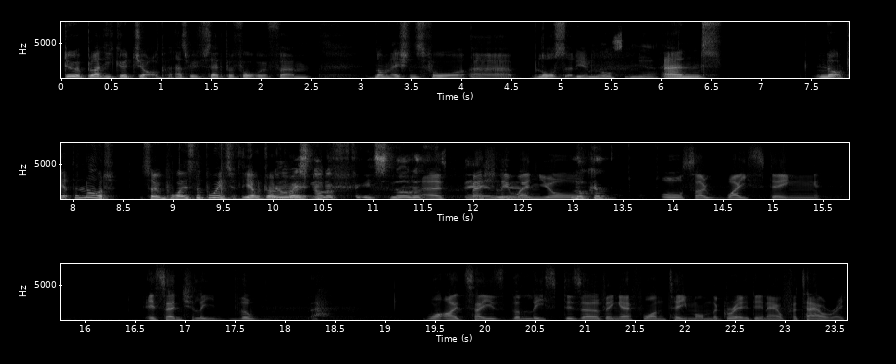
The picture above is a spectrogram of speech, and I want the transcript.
do a bloody good job, as we've said before with um, nominations for uh, Lawson, Liam Lawson, yeah. and not get the nod. So what is the point of the young driver no, program? it's not a. It's not a. Especially failure. when you're Look at also wasting essentially the what I'd say is the least deserving F1 team on the grid in Alpha Tauri.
